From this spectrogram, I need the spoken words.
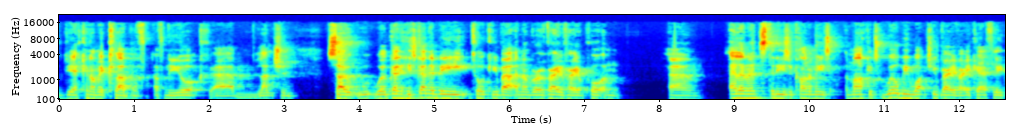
the Economic Club of, of New York um, luncheon. So we're going. He's going to be talking about a number of very, very important um, elements to these economies. The markets will be watching very, very carefully.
